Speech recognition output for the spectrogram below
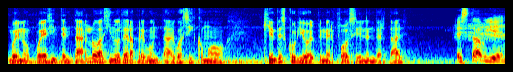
Bueno, puedes intentarlo haciéndote la pregunta, algo así como ¿quién descubrió el primer fósil neandertal? Está bien.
